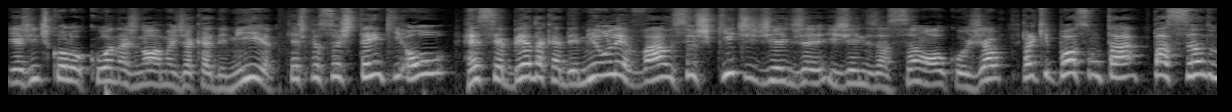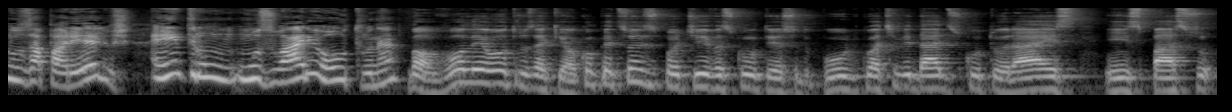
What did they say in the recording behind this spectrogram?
E a gente colocou nas normas de academia que as pessoas têm que ou receber da academia ou levar os seus kits de higienização, álcool gel, para que possam estar tá passando nos aparelhos entre um, um, usuário e outro, né? Bom, vou ler outros aqui, ó. Competições esportivas com o terço do público, atividades culturais em espaço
